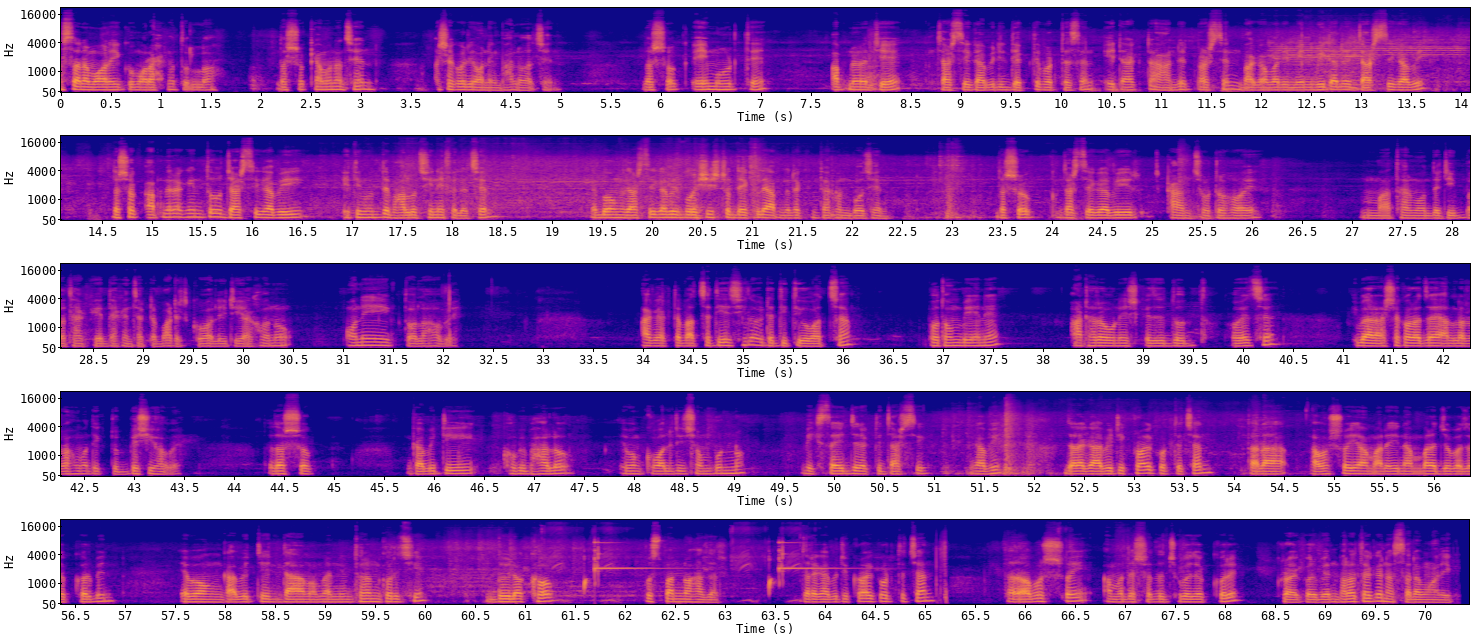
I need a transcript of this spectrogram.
আসসালামু আলাইকুম রহমতুল্লাহ দর্শক, কেমন আছেন? আশা করি অনেক ভালো আছেন। দর্শক, এই মুহূর্তে আপনারা যে জার্সি গাভিটি দেখতে পারতেছেন, এটা একটা হান্ড্রেড পারসেন্ট বাগামারি মেল ভিটারের জার্সি গাভি। দর্শক, আপনারা কিন্তু জার্সি গাভি ইতিমধ্যে ভালো চিনে ফেলেছেন এবং জার্সি গাভির বৈশিষ্ট্য দেখলে আপনারা কিন্তু এখন বোঝেন। দর্শক, জার্সি গাভির কান ছোট হয় মাথার মধ্যে ডিব্বা থাকে, দেখেন চারটা বাটের কোয়ালিটি এখনও অনেক তলা হবে। আগে একটা বাচ্চা দিয়েছিল, এটা দ্বিতীয় বাচ্চা। প্রথম বিয়েনে আঠারো উনিশ কেজি দুধ হয়েছে। এবার আশা করা যায় আল্লাহর রহমত একটু বেশি হবে। তো দর্শক গাবিটি খুবই ভালো এবং কোয়ালিটি সম্পূর্ণ। বিগ সাইজের একটি জার্সি গাভী। যারা গাভীটি ক্রয় করতে চান, তারা অবশ্যই আমার এই নাম্বারে যোগাযোগ করবেন এবং গাভীটির দাম আমরা নির্ধারণ করেছি দুই লক্ষ পঁচপান্ন হাজার। যারা গাভীটি ক্রয় করতে চান, তারা অবশ্যই আমাদের সাথে যোগাযোগ করে ক্রয় করবেন। ভালো থাকেন, আসসালামু আলাইকুম।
